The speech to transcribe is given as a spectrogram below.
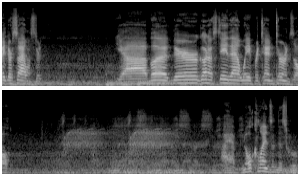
Wait, they're silenced. They're... Yeah, but they're gonna stay that way for 10 turns though. I have no cleanse in this group.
